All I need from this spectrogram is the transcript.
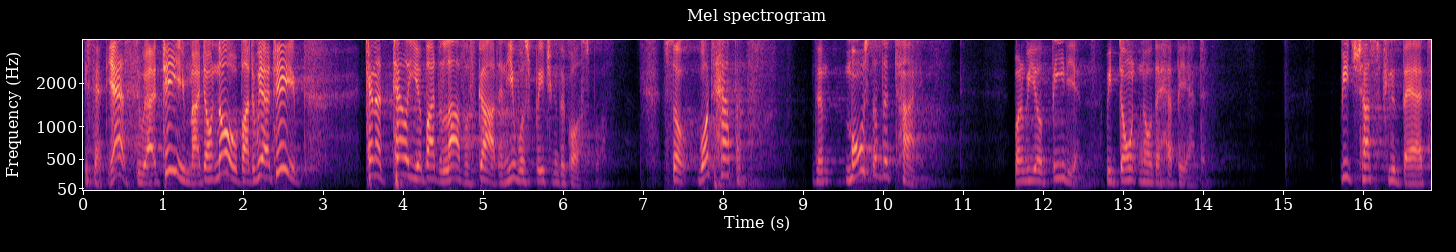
He said, Yes, we are a team. I don't know, but we are a team. Can I tell you about the love of God? And he was preaching the gospel. So, what happens? The, most of the time, when we are obedient, we don't know the happy end. we just feel bad.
